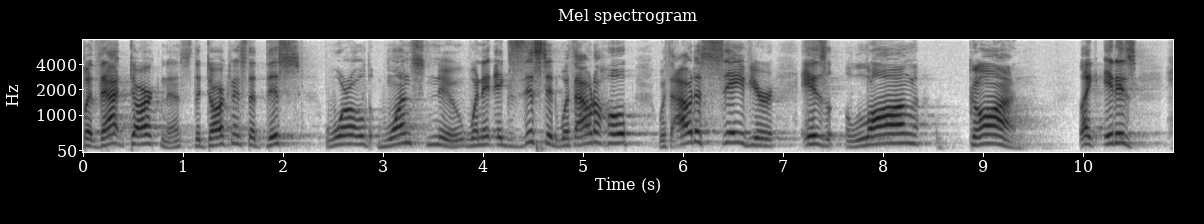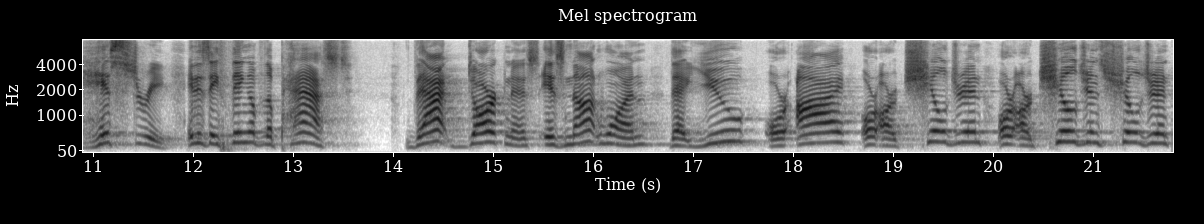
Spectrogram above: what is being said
But that darkness, the darkness that this world once knew, when it existed without a hope, without a Savior, is long gone. Like it is history, it is a thing of the past. That darkness is not one that you or I or our children or our children's children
